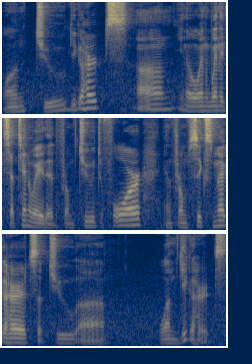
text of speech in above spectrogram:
1, 2 gigahertz, um, you know, and when it's attenuated from 2 to 4 and from 6 megahertz up to uh, 1 gigahertz.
